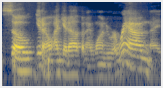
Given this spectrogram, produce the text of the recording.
So you know, I get up and I wander around, and I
